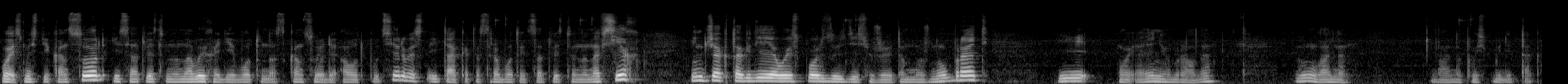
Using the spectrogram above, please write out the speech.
ой, в смысле консоль. И, соответственно, на выходе вот у нас консоли output сервис. И так это сработает, соответственно, на всех инжектах, где я его использую. Здесь уже это можно убрать. И, ой, а я не убрал, да? Ну, ладно. Ладно, пусть будет так.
